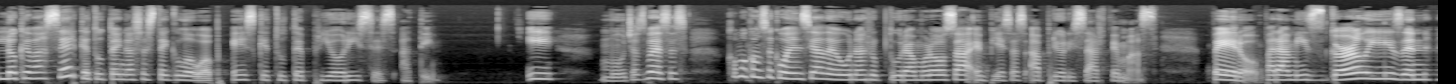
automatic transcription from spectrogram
Lo que va a hacer que tú tengas este glow up es que tú te priorices a ti. Y muchas veces, como consecuencia de una ruptura amorosa, empiezas a priorizarte más. Pero para mis girlies and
